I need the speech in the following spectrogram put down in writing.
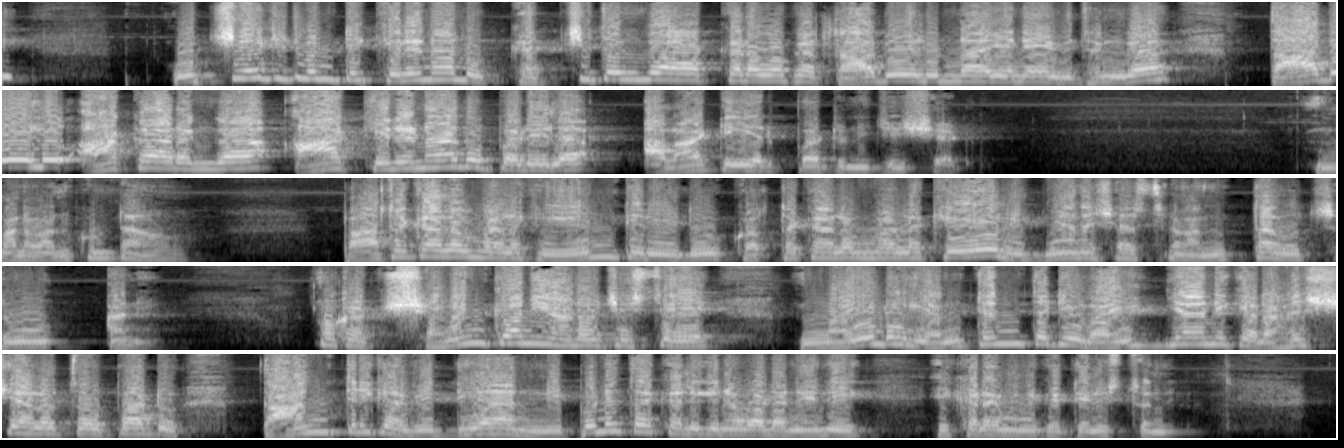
వచ్చేటటువంటి కిరణాలు ఖచ్చితంగా అక్కడ ఒక తాబేలున్నాయనే విధంగా తాబేలు ఆకారంగా ఆ కిరణాలు పడేలా అలాంటి ఏర్పాటుని చేశాడు. మనం అనుకుంటాం పాతకాలం వాళ్ళకి ఏం తెలియదు కొత్త కాలం వాళ్ళకే విజ్ఞాన శాస్త్రం అంతా వచ్చును అని. ఒక క్షణం కానీ ఆలోచిస్తే నయుడు ఎంతెంతటి వైజ్ఞానిక రహస్యాలతో పాటు తాంత్రిక విద్య నిపుణత కలిగిన వాడనేది ఇక్కడ మనకు తెలుస్తుంది.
